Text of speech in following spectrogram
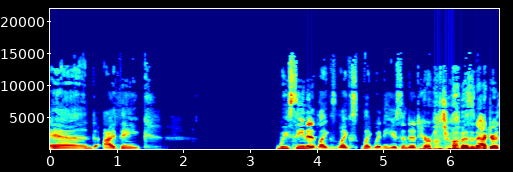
And I think we've seen it like like like Whitney Houston did a terrible job as an actress.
